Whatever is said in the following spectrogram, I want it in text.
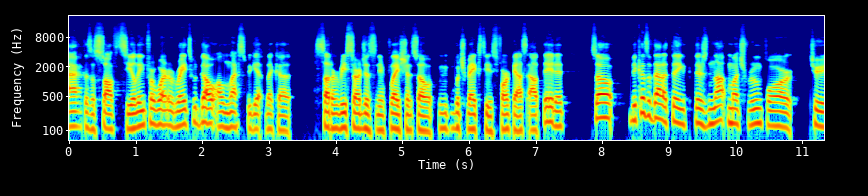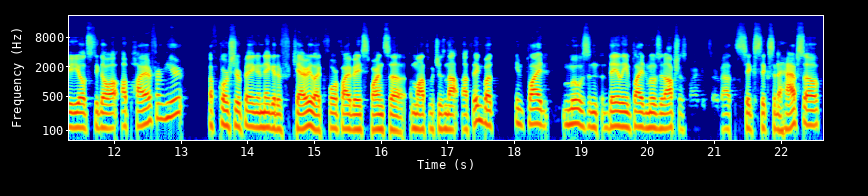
act as a soft ceiling for where rates would go unless we get like a sudden resurgence in inflation so which makes these forecasts outdated so because of that i think there's not much room for two yields to go up higher from here. Of course, you're paying a negative carry, like four or five basis points a, a month, which is not nothing, but implied moves and daily implied moves in options markets are about six, six and a half. So,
